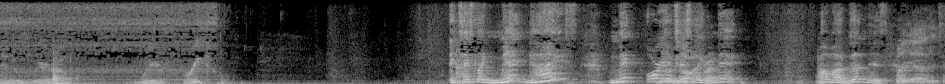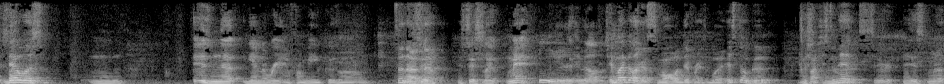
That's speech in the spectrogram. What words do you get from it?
Man, you weirdo. Weird freak. It tastes like mint, guys. Mint Oreo Yeah, tastes know like right. mint. Oh my goodness. But yeah, it tastes That was. Mm, it's not getting a rating from me because um. Ten out of it's ten. just- It's just like man. Yeah, It might be like a small difference, but it's still good. It's actually still Net good. syrup. It's not.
